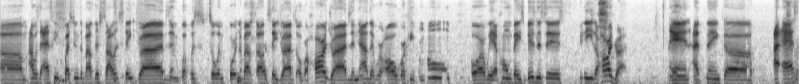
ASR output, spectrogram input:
um, I was asking questions about their solid state drives and what was so important about solid state drives over hard drives. And now that we're all working from home or we have home based businesses, you need a hard drive. And I think uh, I asked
